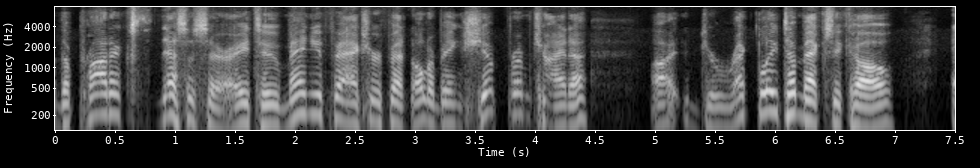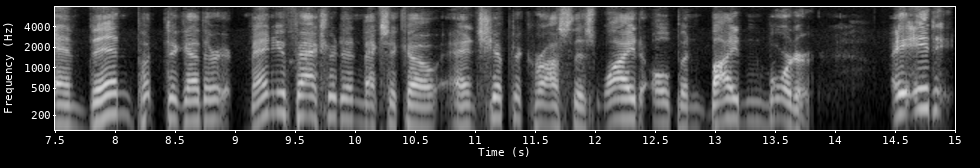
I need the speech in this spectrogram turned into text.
the products necessary to manufacture fentanyl, are being shipped from China uh, directly to Mexico and then put together, manufactured in Mexico, and shipped across this wide open Biden border. It,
